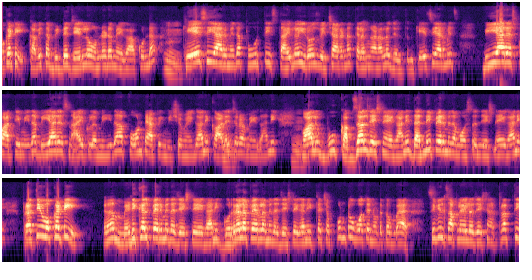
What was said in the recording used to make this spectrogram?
ఒకటి కవిత బిడ్డ జైల్లో ఉండడమే కాకుండా కేసీఆర్ మీద పూర్తి స్థాయిలో ఈ రోజు విచారణ తెలంగాణలో జరుగుతుంది. కేసీఆర్ మీద బీఆర్ఎస్ పార్టీ మీద బీఆర్ఎస్ నాయకుల మీద ఫోన్ ట్యాపింగ్ విషయమే కానీ కాళేశ్వరమే కానీ. వాళ్ళు భూ కబ్జాలు చేసినాయే కానీ ధన్ని పేరు మీద మోసం చేసినాయే కానీ ప్రతి ఒక్కటి మెడికల్ పేరు మీద చేసినాయే కానీ గొర్రెల పేర్ల మీద చేసినాయి కానీ ఇట్లా చెప్పుకుంటూ పోతే నూట తొంభై ఆరు సివిల్ సప్లైలో చేసిన ప్రతి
